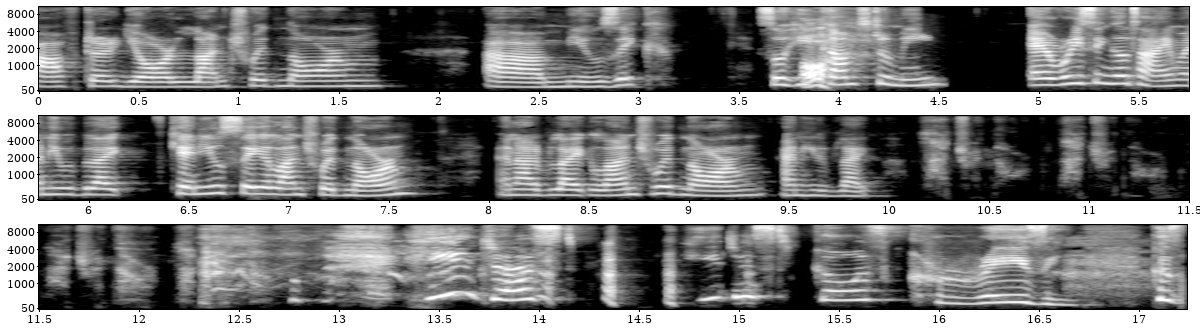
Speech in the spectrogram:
after your lunch with Norm uh, music. So he oh. comes to me every single time and he would be like, Can you say lunch with Norm? And I'd be like, Lunch with Norm. And he'd be like, Lunch with Norm, lunch with Norm, lunch with Norm, lunch with Norm. he just he just goes crazy because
